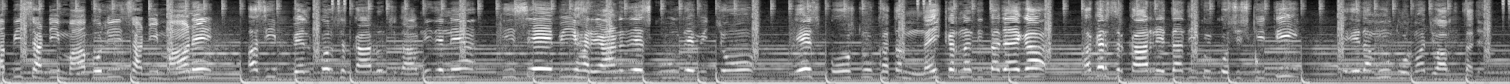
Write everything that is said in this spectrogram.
ਪੰਜਾਬੀ ਸਾਡੀ ਮਾਂ ਬੋਲੀ, ਸਾਡੀ ਮਾਂ ਨੇ ਅਸੀਂ ਬਿਲਕੁਲ ਸਰਕਾਰ ਨੂੰ ਚੇਤਾਵਨੀ ਦਿੰਦੇ ਆ ਕਿਸੇ ਵੀ ਹਰਿਆਣਾ ਦੇ ਸਕੂਲ ਦੇ ਵਿੱਚੋਂ ਇਸ ਪੋਸਟ ਨੂੰ ਖਤਮ ਨਹੀਂ ਕਰਨਾ ਦਿੱਤਾ ਜਾਏਗਾ। ਅਗਰ ਸਰਕਾਰ ਨੇ ਇਦਾਂ ਦੀ ਕੋਈ ਕੋਸ਼ਿਸ਼ ਕੀਤੀ, ਤੇ ਇਹਦਾ ਮੂੰਹ ਤੋੜਵਾ ਜਵਾਬ ਦਿੱਤਾ ਜਾਏਗਾ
